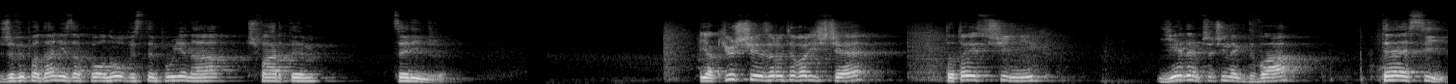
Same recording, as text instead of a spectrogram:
że wypadanie zapłonu występuje na czwartym cylindrze. Jak już się zorientowaliście, to to jest silnik 1,2 TSI.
